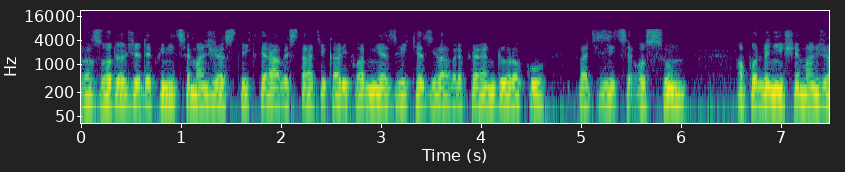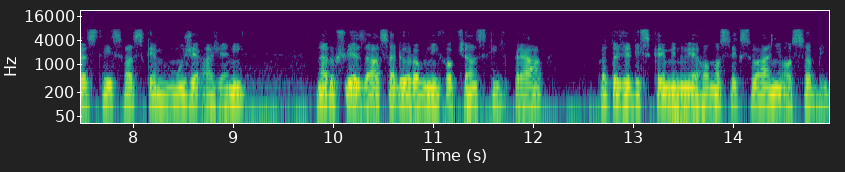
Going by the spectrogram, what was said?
rozhodl, že definice manželství, která ve státě Kalifornie zvítězila v referendu roku 2008 a podle níž je manželství svazkem muže a ženy, narušuje zásadu rovných občanských práv, protože diskriminuje homosexuální osoby.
